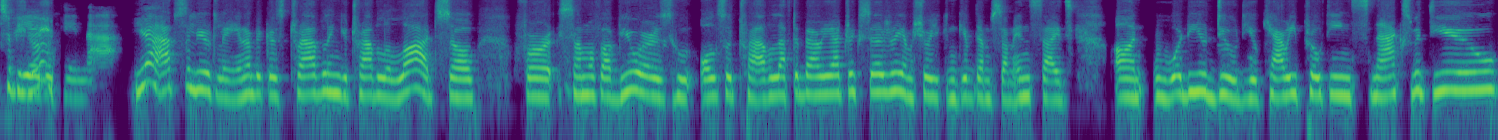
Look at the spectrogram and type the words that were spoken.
to be sure. able to gain that. Yeah, absolutely. You know, because traveling, you travel a lot. So, for some of our viewers who also travel after bariatric surgery, I'm sure you can give them some insights on what do you do? Do you carry protein snacks with you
